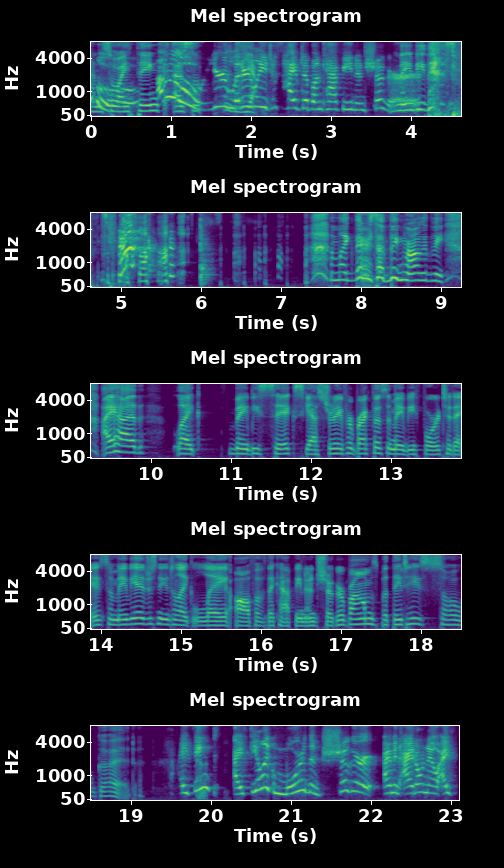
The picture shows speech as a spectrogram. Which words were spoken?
and so I Ooh. think oh, as oh, a- you're literally just hyped up on caffeine and sugar. Maybe that's what's wrong. I'm like, there's something wrong with me. I had like maybe six yesterday for breakfast and maybe four today. So maybe I just need to like lay off of the caffeine and sugar bombs, but they taste so good. I think I feel like more than sugar. I mean, I don't know. I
